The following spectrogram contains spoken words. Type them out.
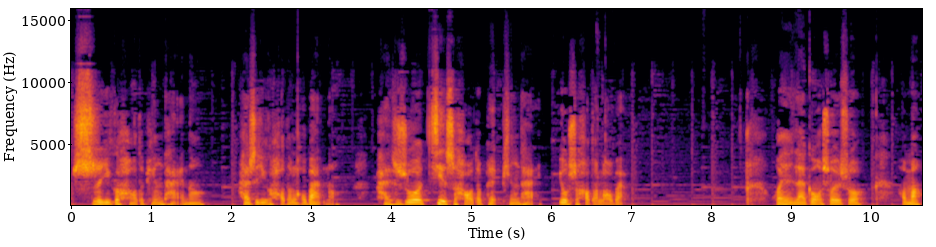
是一个好的平台呢，还是一个好的老板呢？还是说既是好的平平台，又是好的老板？欢迎你来跟我说一说，好吗？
